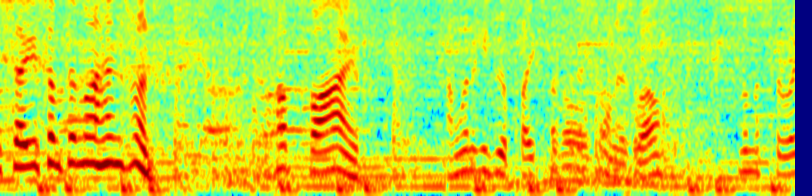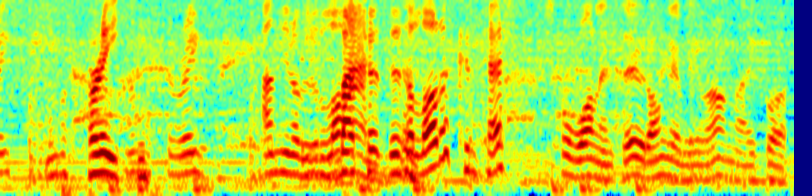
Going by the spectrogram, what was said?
Me say you something, my hensman. Top five. I'm going to give you a placement for this oh. one as well. Number three. Number three. Number three. And you know, there's a lot. Of co- there's a lot of contests for one and two. Don't get me wrong, like, but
